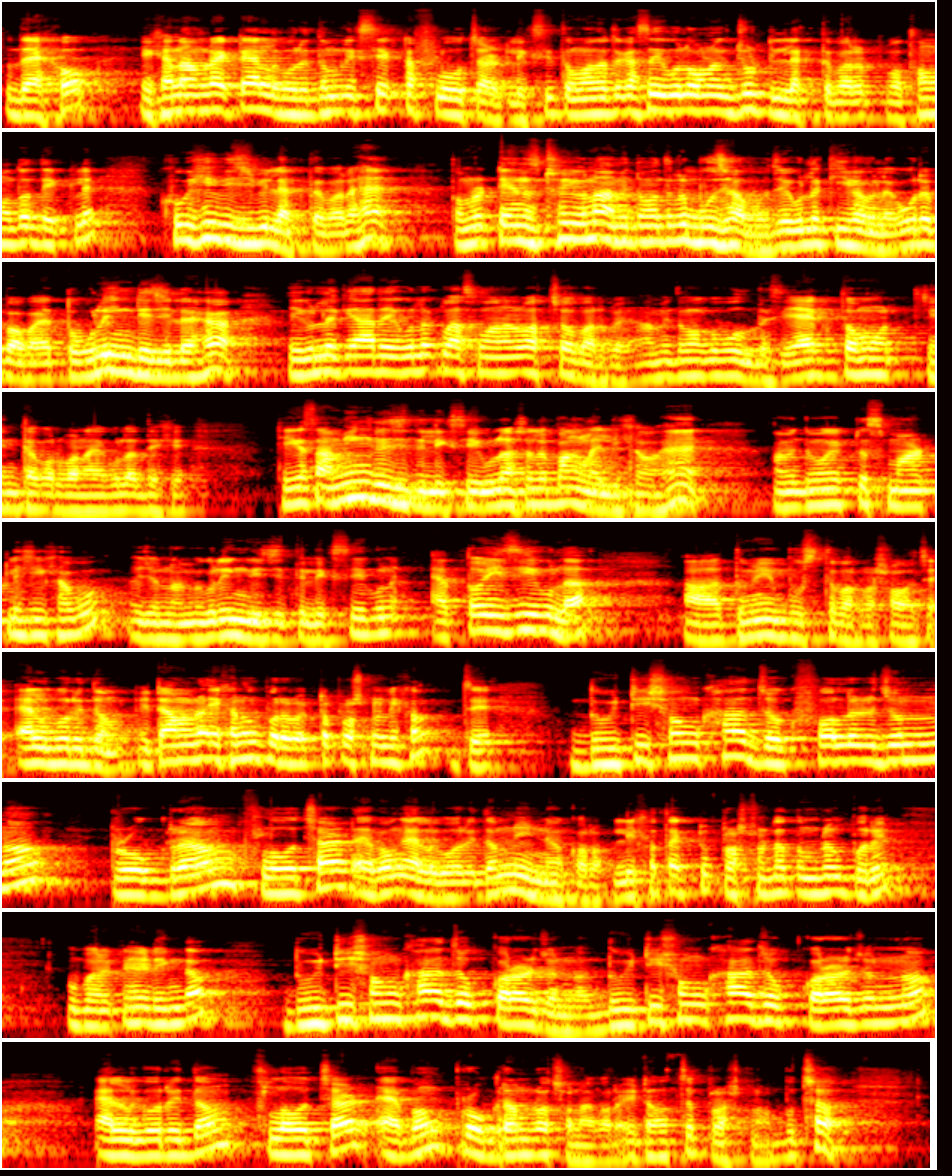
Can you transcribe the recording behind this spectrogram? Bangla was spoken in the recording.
তো দেখো, এখানে আমরা একটা অ্যালগোরিদম লিখছি, একটা ফ্লো চার্ট লিখছি। তোমাদের কাছে এগুলো অনেক জটিল লাগতে পারে। প্রথমত দেখলে খুব হিবিজিবি লাগতে পারে হ্যাঁ? তোমরা টেন্সড হইও না, আমি তোমাদেরকে বুঝাবো যে এগুলো কীভাবে লাগে। ওরে বাবা, এতগুলো ইংরেজি লেখা, এগুলো কি আর এগুলো ক্লাস ওয়ানের বাচ্চাও পারবে? আমি তোমাকে বলতেছি একদম চিন্তা করব না এগুলো দেখে। ঠিক আছে, আমি ইংরেজিতে লিখছি, এগুলো আসলে বাংলায় লিখাও হ্যাঁ? আমি তোমাকে একটু স্মার্টলি শিখাবো এই জন্য আমি এগুলো ইংরেজিতে লিখছি। এগুলো এত ইজি এগুলা তুমি বুঝতে পারবা সহজে। অ্যালগোরিদম এটা আমরা এখানে উপরে একটা প্রশ্ন লিখাও, যে দুইটি সংখ্যা যোগফলের জন্য প্রোগ্রাম ফ্লোচার্ট এবং অ্যালগোরিদম নির্ণয় করো। লিখো তো একটু প্রশ্নটা তোমরা উপরে। উপরে একটা হেডিং দাও। দুইটি সংখ্যা যোগ করার জন্য, দুইটি সংখ্যা যোগ করার জন্য অ্যালগোরিদম ফ্লোচার্ট এবং প্রোগ্রাম রচনা করো। এটা হচ্ছে প্রশ্ন, বুঝছ?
